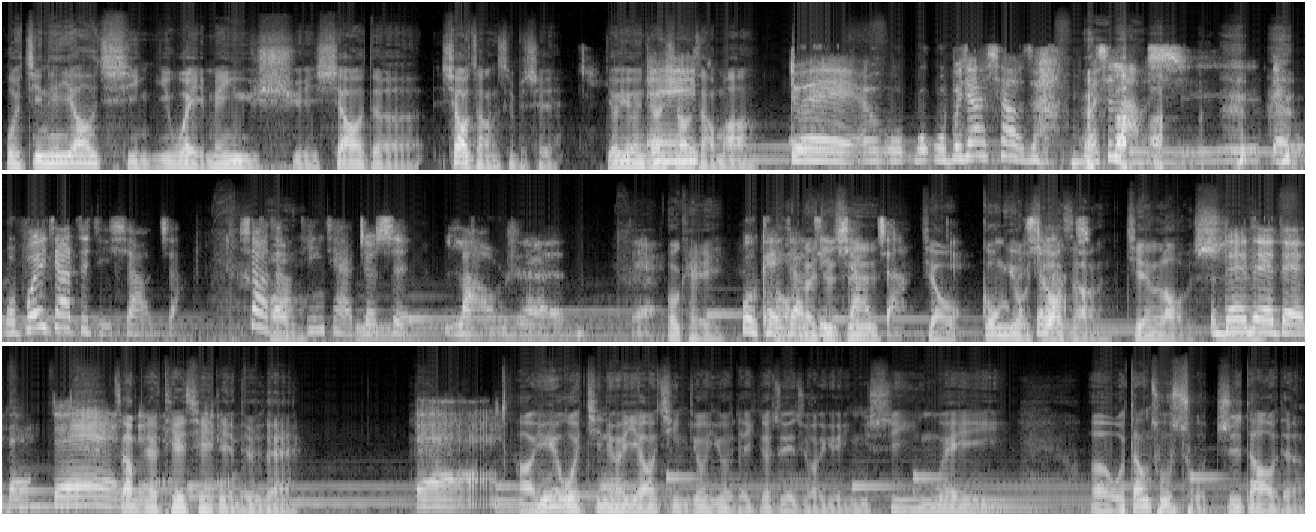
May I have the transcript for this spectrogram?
我今天邀请一位美语学校的校长，是不是？有有人叫校长吗？欸、对，我我我不叫校长，我是老师。对，我不会叫自己校长，校长听起来就是老人。Oh. 对，OK，不可以叫自己校长，叫公有校长兼老师。对对对对对，这样比较贴切一点，对不对？对。好，因为我今天会邀请悠悠的一个最主要原因，是因为，呃，我当初所知道的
